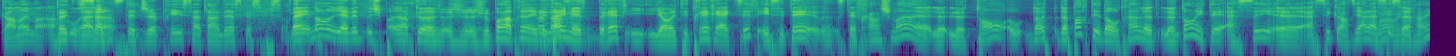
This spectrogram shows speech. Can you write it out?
quand même encourageant. C'était déjà pris, s'attendait à ce que ça sorte. Ben non, il y avait. je- en tout cas, je ne veux pas rentrer dans les Non, détails, mais ça. bref, ils, ils ont été très réactifs et c'était, franchement euh, le, le ton, de, de part et d'autre, hein, le, le ton était assez, euh, assez cordial, assez Ouais, serein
